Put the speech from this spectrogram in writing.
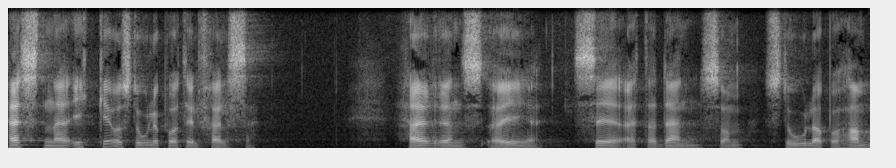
Hesten er ikke å stole på til frelse. Herrens øye ser etter den som stoler på ham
